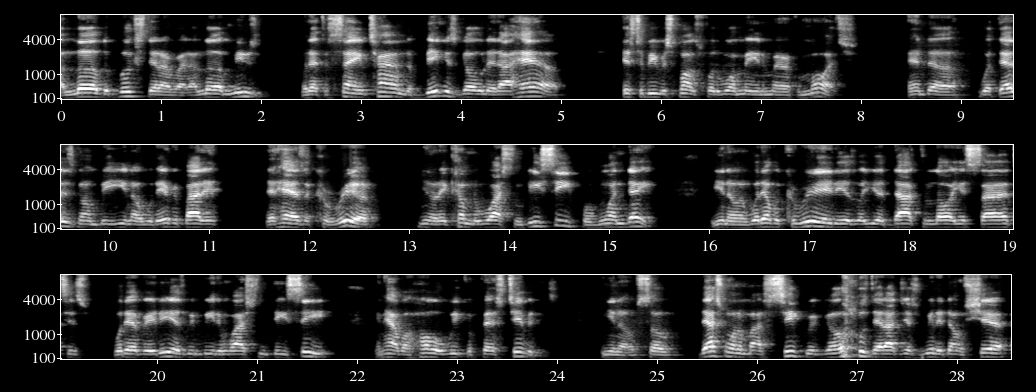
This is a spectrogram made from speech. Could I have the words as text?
I love the books that I write. I love music. But at the same time, the biggest goal that I have is to be responsible for the One Million America March. And uh, what that is going to be, you know, with everybody that has a career, you know, they come to Washington, D.C. for one day, you know, and whatever career it is, whether you're a doctor, lawyer, scientist, whatever it is, we meet in Washington, D.C. and have a whole week of festivities, you know. So that's one of my secret goals that I just really don't share,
